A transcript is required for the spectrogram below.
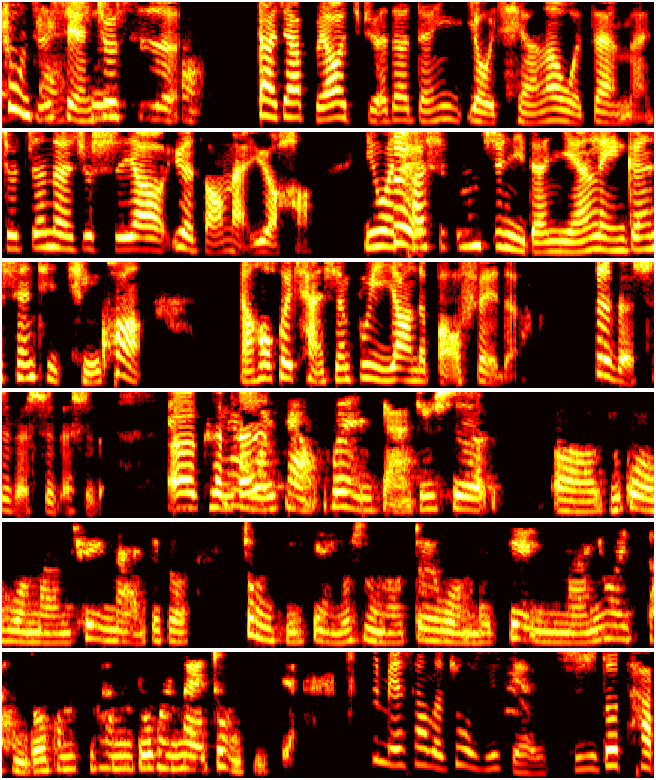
重疾险就是大家不要觉得等有钱了我再买，就真的就是要越早买越好，因为它是根据你的年龄跟身体情况。然后会产生不一样的保费的，是的，是的，是的，是的。呃，可能我想问一下，就是呃，如果我们去买这个重疾险，有什么对我们的建议吗？因为很多公司他们都会卖重疾险，市面上的重疾险其实都差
